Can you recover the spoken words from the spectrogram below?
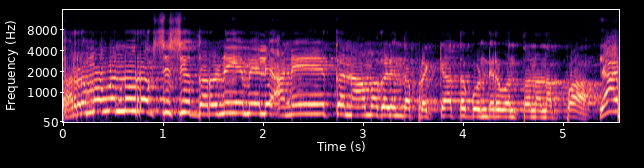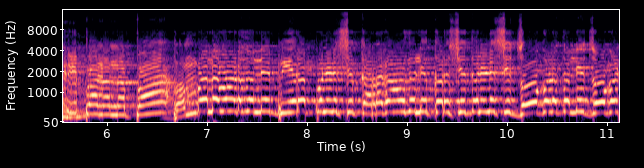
ಧರ್ಮವನ್ನು ರಕ್ಷಿಸಿ ಧರಣಿಯ ಮೇಲೆ ಅನೇಕ ನಾಮಗಳಿಂದ ಪ್ರಖ್ಯಾತಗೊಂಡಿರುವಂತ ನನ್ನಪ್ಪ. ಯಾರಿಪ್ಪ ನನ್ನಪ್ಪ? ಬಂಬಲವಾಡದಲ್ಲಿ ಬೀರಪ್ಪ ನೆನೆಸಿ ಕರಗಾವದಲ್ಲಿ ಕರೆಸಿದ ನೆನೆಸಿ ಜೋಗಳದಲ್ಲಿ ಜೋಗನಾಥ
